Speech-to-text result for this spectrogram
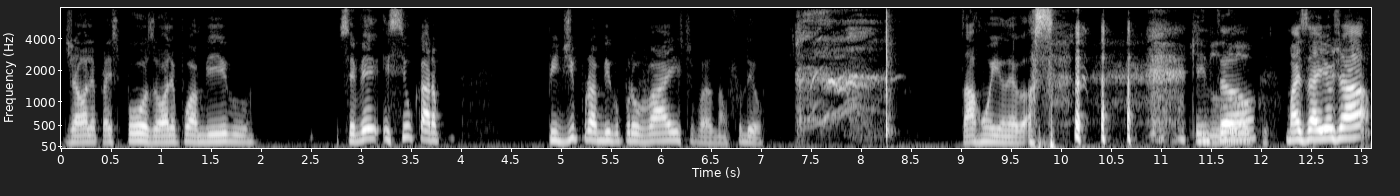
já olha para a esposa, olha para o amigo. Você vê, e se o cara pedir pro amigo provar, e você fala, não, fudeu. tá ruim o negócio. então, louco. mas aí eu já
